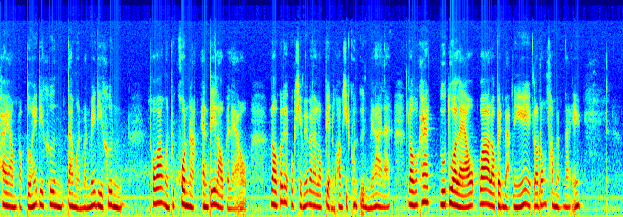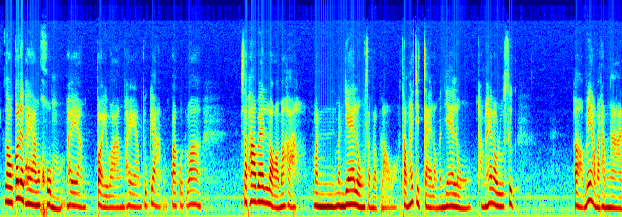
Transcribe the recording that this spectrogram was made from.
พยายามปรับตัวให้ดีขึ้น แต่เหมือนมันไม่ดีขึ้น ราะว่าเหมือนทุกคนอะแอนตี้เราไปแล้ว เราก็เลยโอเคไม่เป็นไรเราเปลี่ยนความคิดคนอื่นไม่ได้แล้ว เราก็แค่รู้ตัวแล้วว่าเราเป็นแบบนี้เราต้องทำแบบไหน เราก็เลยพยายามข่มพยายามปล่อยวางพยายามทุกอย่าง ปรากฏว่า สภาพแวดล้อมอะค่ะ มันมันแย่ลงสำหรับเราทำให้จิตใจเรามันแย่ลงทำให้เรารู้สึกเออไม่อยากมาทำงาน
